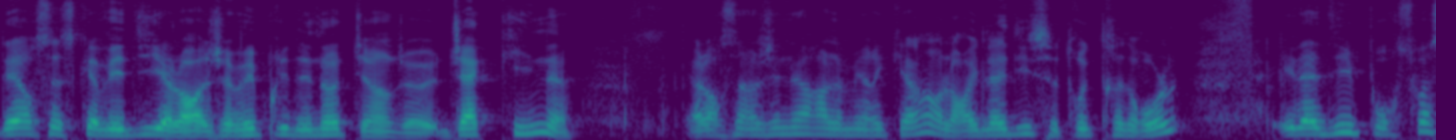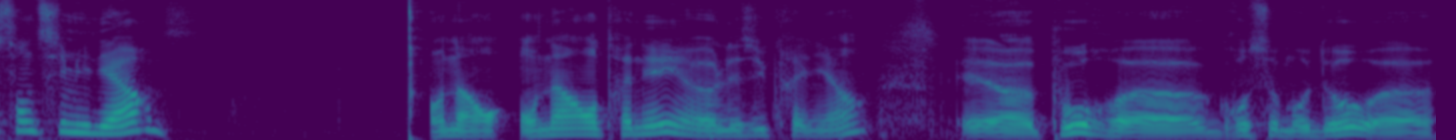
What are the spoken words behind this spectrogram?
D'ailleurs, c'est ce qu'avait dit, alors j'avais pris des notes, tiens, Jack Keane. Alors, c'est un général américain. Alors, il a dit ce truc très drôle. Il a dit pour 66 milliards, on a, on a entraîné euh, les Ukrainiens euh, pour, euh, grosso modo,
